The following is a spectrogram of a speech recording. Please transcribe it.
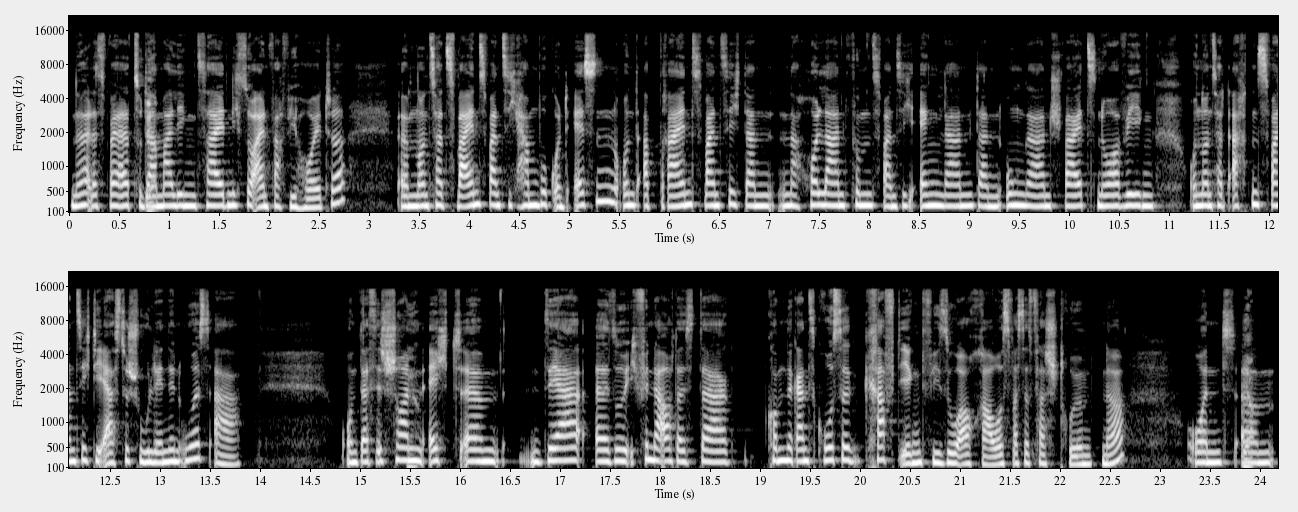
Ne, das war ja zur damaligen Zeit nicht so einfach wie heute. Ähm, 1922 Hamburg und Essen und ab 23 dann nach Holland, 25 England, dann Ungarn, Schweiz, Norwegen und 1928 die erste Schule in den USA. Und das ist schon ja. echt ähm, sehr, also ich finde auch, dass da kommt eine ganz große Kraft irgendwie so auch raus, was das verströmt, ne? Und ja. ähm,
